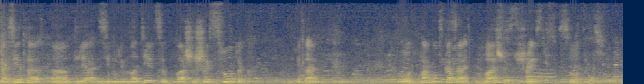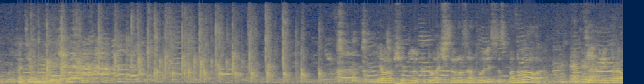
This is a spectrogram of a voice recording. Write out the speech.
газета э, для землевладельцев «Ваши шесть соток», да? Вот, могу сказать, ваши шесть соток. Хотя у меня не шесть соток. Я вообще только два часа назад вылез из подвала, где перебирал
